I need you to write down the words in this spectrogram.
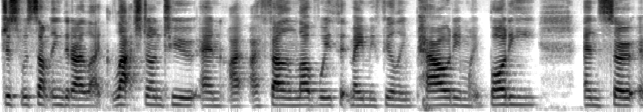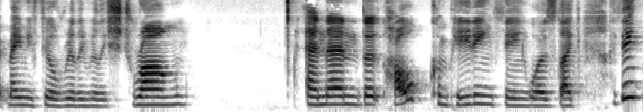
just was something that i like latched onto and I, I fell in love with. It made me feel empowered in my body. And so it made me feel really really strong and then the whole competing thing was like i think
